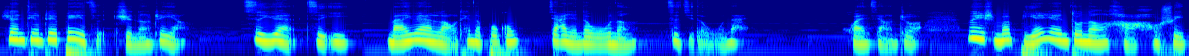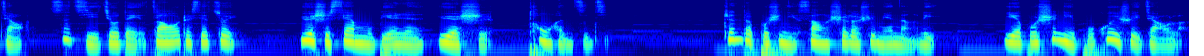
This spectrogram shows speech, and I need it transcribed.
认定这辈子只能这样，自怨自艾，埋怨老天的不公、家人的无能、自己的无奈，幻想着为什么别人都能好好睡觉，自己就得遭这些罪。越是羡慕别人，越是痛恨自己。真的不是你丧失了睡眠能力，也不是你不会睡觉了。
